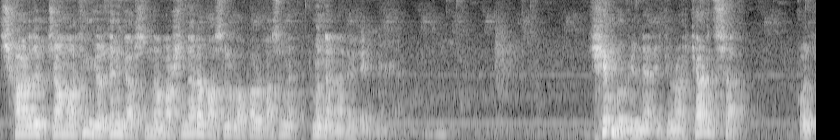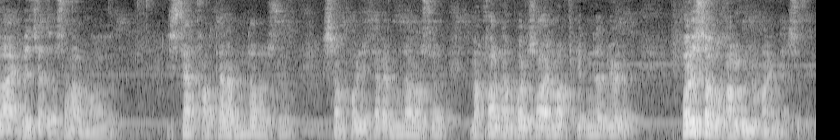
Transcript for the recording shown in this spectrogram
çıxardıb cəmaatın gözünün qarşısında maşınlara basılıb aparılmasını bunu da mən eləyirəm. Kim bu günləri günahkardırsa, o layiqli cəzasını almalıdır. İstən xalq tərəfindən olsun, istən polis tərəfindən olsun. Mən xalqla polisi ayırmaq fikrində deyiləm. Polis də bu xalqın nümayəndəsidir.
